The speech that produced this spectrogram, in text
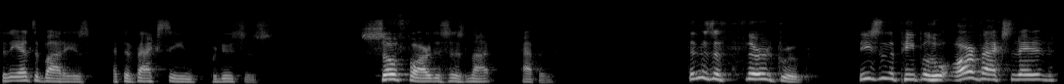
to the antibodies that the vaccine produces. So far, this has not happened. Then there's a third group these are the people who are vaccinated,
